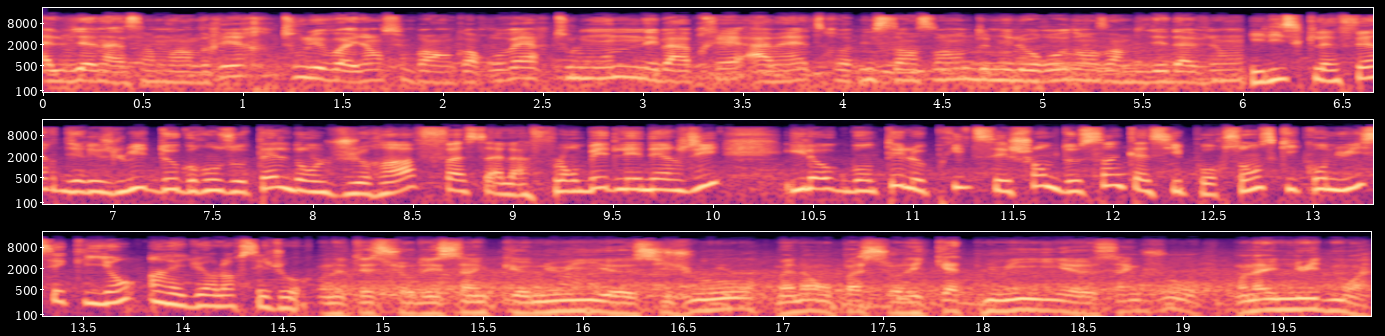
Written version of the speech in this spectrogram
elles viennent à s'amoindrir, tous les voyants sont pas encore ouverts. Tout le monde n'est pas prêt à mettre 1500, 2000 euros dans un billet d'avion. Élise Clafer dirige lui deux grands hôtels dans le Jura. Face à la flambée de l'énergie, il a augmenté le prix de ses chambres de 5 à 6 ce qui conduit ses clients à réduire leur séjour. On était sur des 5 nuits, 6 euh, jours. Maintenant, on passe sur des 4 nuits, 5 euh, jours. On a une nuit de moins.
